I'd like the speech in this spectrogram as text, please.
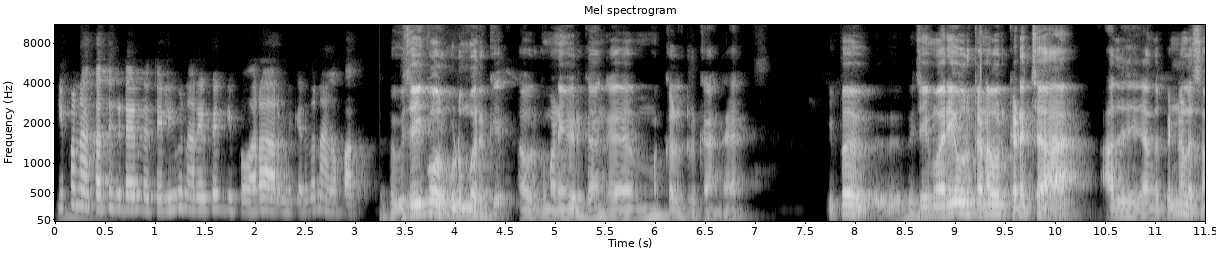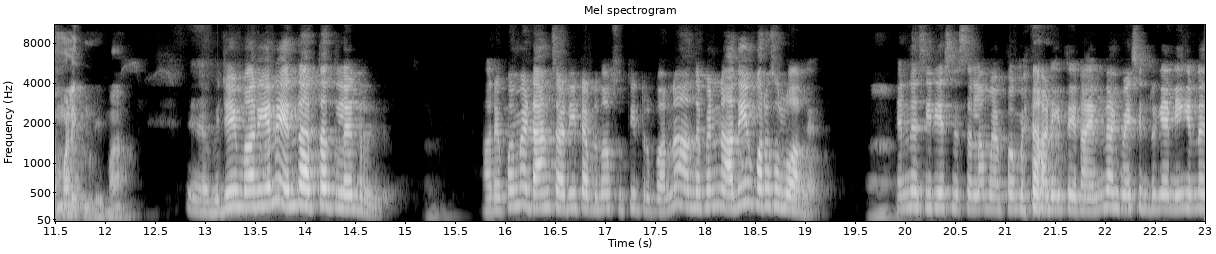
இப்போ நான் கத்துக்கிட்டேன்ற தெளிவு நிறைய பேருக்கு இப்போ வர ஆரம்பிக்கிறத நாங்க பார்க்கறோம். இப்ப விஜய்க்கும் ஒரு குடும்பம் இருக்கு. அவருக்கு மனைவி இருக்காங்க மக்கள் இருக்காங்க. இப்ப விஜய் மாதிரியே ஒரு கணவர் கிடைச்சா அது அந்த பெண்ணால சமாளிக்க முடியுமா? விஜய் மாதிரியான எந்த அர்த்தத்துலன்னு இருக்கு அவர் எப்பவுமே டான்ஸ் ஆடிட்டு அப்படிதான் சுத்திட்டு இருப்பாருன்னா அந்த பெண் அதையும் குறை சொல்லுவாங்க. என்ன சீரியஸ்னஸ் இல்லாம எப்பவுமே ஆடிட்டு நான் என்ன பேசிட்டு இருக்கேன் நீங்க என்ன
